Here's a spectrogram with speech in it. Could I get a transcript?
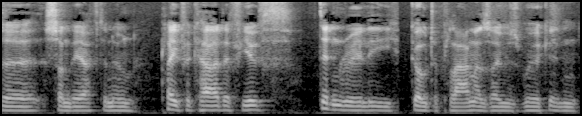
uh, Sunday afternoon. Played for Cardiff Youth. Didn't really go to plan as I was working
